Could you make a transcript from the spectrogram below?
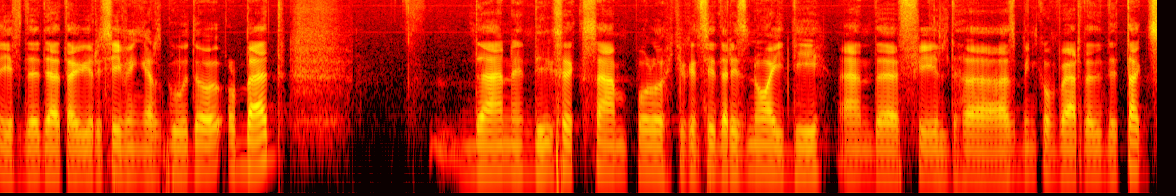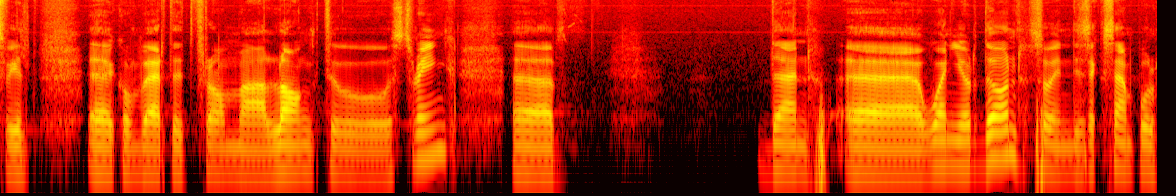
if the data you're receiving is good or, or bad. Then in this example, you can see there is no ID and the field uh, has been converted, the text field uh, converted from uh, long to string. then when you're done, so in this example,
